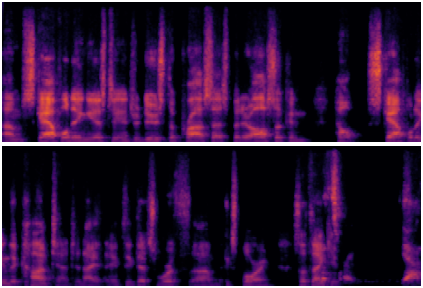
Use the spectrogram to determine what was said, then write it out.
um, scaffolding is to introduce the process, but it also can help scaffolding the content. And I, I think that's worth um, exploring. So thank that's you. Right. Yeah.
